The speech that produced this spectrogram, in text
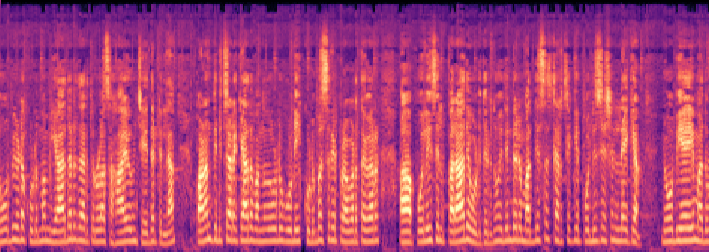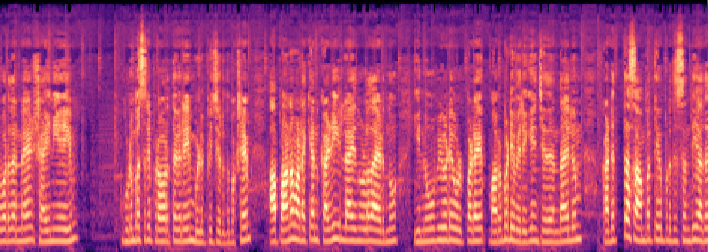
നോബിയുടെ കുടുംബം യാതൊരു തരത്തിലുള്ള സഹായവും ചെയ്തിട്ടില്ല. പണം തിരിച്ചടയ്ക്കാതെ വന്നതോടുകൂടി കുടുംബശ്രീ പ്രവർത്തകർ പോലീസിൽ പരാതി കൊടുത്തിരുന്നു. ഇതിന്റെ ഒരു മധ്യസ്ഥ ചർച്ചയ്ക്ക് പോലീസ് സ്റ്റേഷനിലേക്ക് നോബിയെയും അതുപോലെ തന്നെ ഷൈനിയെയും കുടുംബശ്രീ പ്രവർത്തകരെയും വിളിപ്പിച്ചിരുന്നു. പക്ഷേ ആ പണം അടയ്ക്കാൻ കഴിയില്ല എന്നുള്ളതായിരുന്നു ഈ നോവിയുടെ ഉൾപ്പെടെ മറുപടി വരികയും ചെയ്തത്. എന്തായാലും കടുത്ത സാമ്പത്തിക പ്രതിസന്ധി അത്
